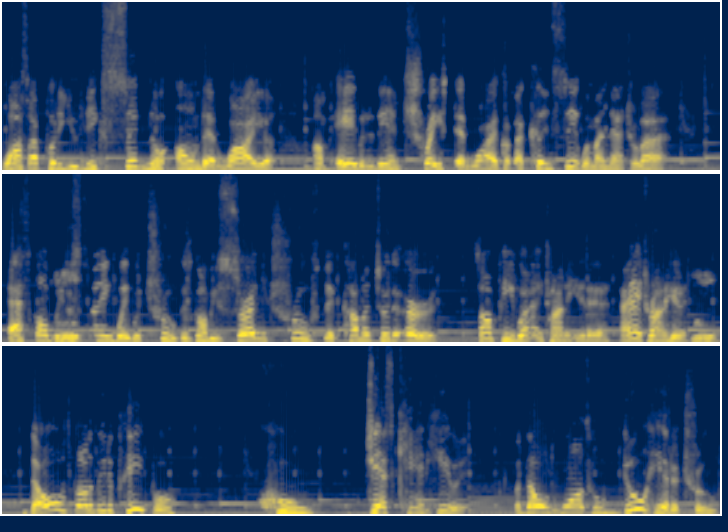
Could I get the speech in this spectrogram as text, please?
Once I put a unique signal on that wire, I'm able to then trace that wire because I couldn't see it with my natural eye. That's going to be the same way with truth. There's going to be certain truths that come into the earth. Some people, I ain't trying to hear that. I ain't trying to hear it. Those are going to be the people who just can't hear it. But those ones who do hear the truth,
